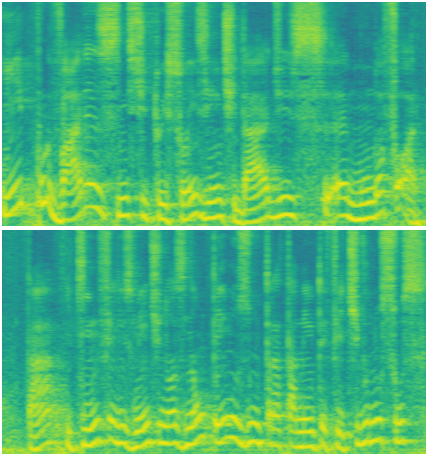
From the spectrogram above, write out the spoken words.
e por várias instituições e entidades é, mundo afora. Tá? E que infelizmente nós não temos um tratamento efetivo no SUS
